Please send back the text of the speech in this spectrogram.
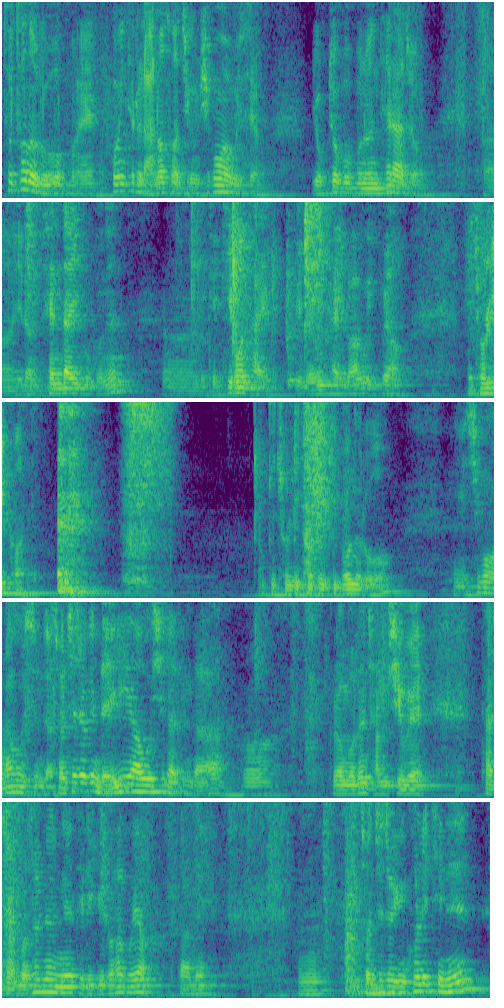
투톤으로 예, 포인트를 나눠서 지금 시공하고 있어요. 욕조 부분은 테라조, 어, 이런 젠다이 부분은 어, 이렇게 기본 타일, 메인 타일로 하고 있고요. 졸리컷 이렇게 졸리컷을 기본으로 시공을 하고 있습니다. 전체적인 레이아웃이라든가 어, 그런 거는 잠시 후에 다시 한번 설명해 드리기로 하고요. 그 다음에 어, 전체적인 퀄리티는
